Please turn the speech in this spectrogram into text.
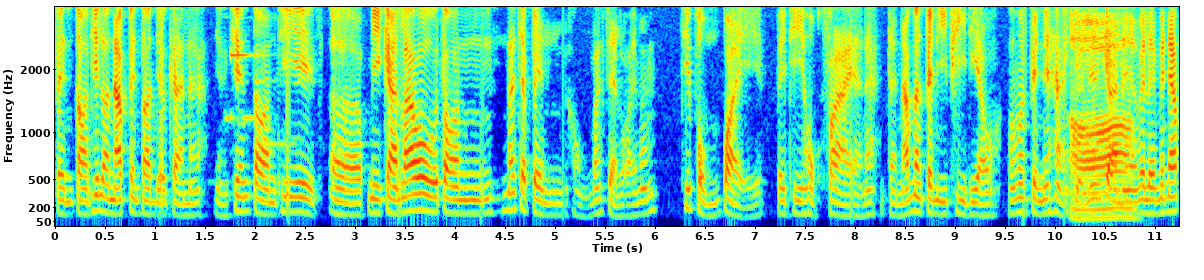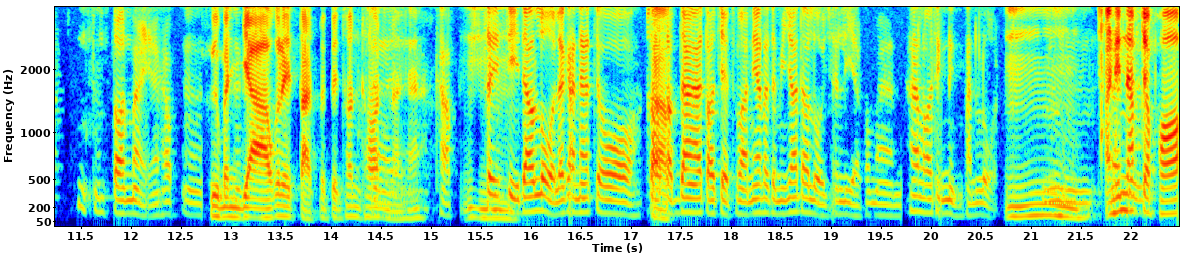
เป็นตอนที่เรานับเป็นตอนเดียวกันนะ อย่างเช่นตอนที่เอ่อมีการเล่าตอนน่าจะเป็นของบางแสนร้อยมั้ง ที่ผมปล่อยไปที6ไฟล์อะนะแต่นับมันเป็น EP เดียวเพราะมันเป็นเนื้อหาเกี่ยวเนื่องกันอ๋อเนี่ยไปเลยไม่นับตอนใหม่นะครับเออคือมันยาวก็เลยตัดไปเป็นท่อนๆหน่อยนะครับอืมสถิติดาวน์โหลดแล้วกันนะโจต่อครับสัปดาห์ต่อ 7 วันเนี่ยเราจะมียอดดาวน์โหลดเฉลี่ยประมาณ 500ถึง1,000โหลดอือืมมอันนี้นับเฉพาะ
